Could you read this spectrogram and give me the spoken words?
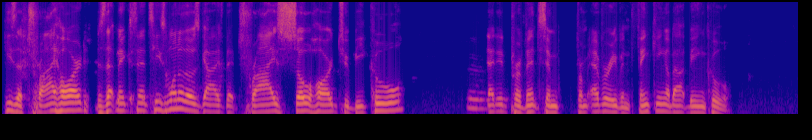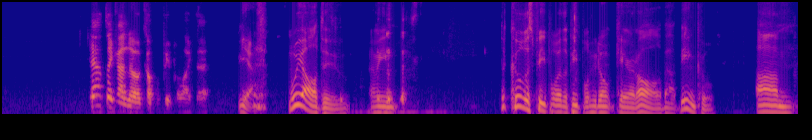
he's a try hard. Does that make sense? He's one of those guys that tries so hard to be cool mm. that it prevents him from ever even thinking about being cool. Yeah, I think I know a couple people like that. Yeah, we all do. I mean, the coolest people are the people who don't care at all about being cool. Um,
